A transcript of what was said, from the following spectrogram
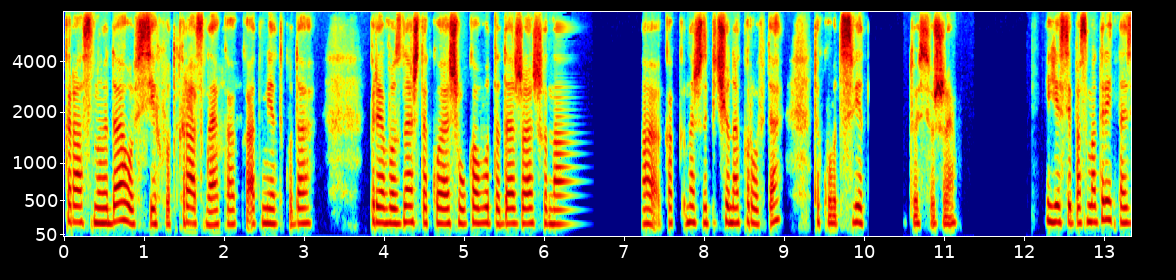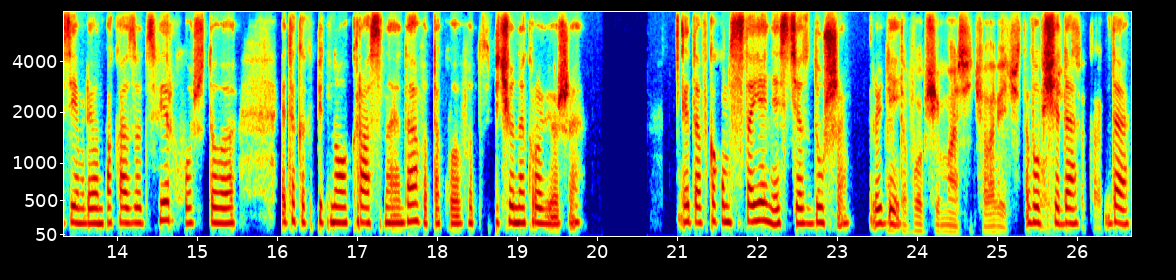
красную, да, у всех вот красная как отметку, да. Прям вот знаешь, такое аж у кого-то даже аж на как наша запеченная кровь, да, такой вот цвет, то есть уже. И если посмотреть на землю, он показывает сверху, что это как пятно красное, да, вот такое вот запеченной кровью уже. Это в каком состоянии сейчас души людей? Это в общей массе человечества. В общей, да, так. да.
